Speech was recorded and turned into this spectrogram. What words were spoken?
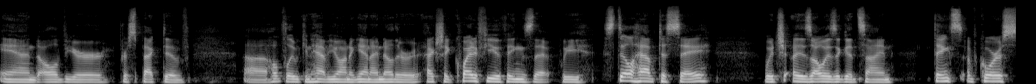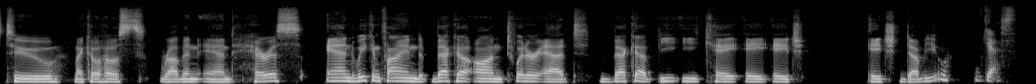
and all of your perspective. Uh, hopefully, we can have you on again. I know there are actually quite a few things that we still have to say, which is always a good sign. Thanks, of course, to my co hosts, Robin and Harris. And we can find Bekah on Twitter at Bekah, B E K A H H W, Yes,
